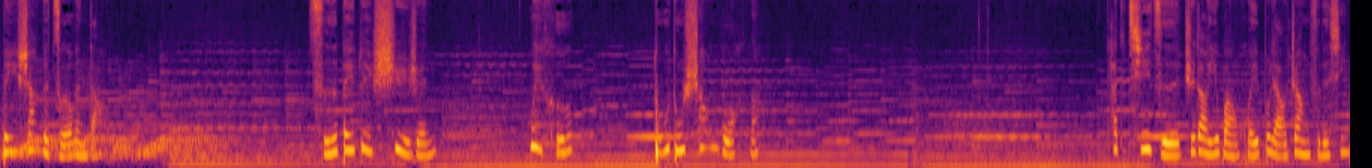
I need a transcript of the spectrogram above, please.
悲伤的责问道：“慈悲对世人，为何独独伤我呢？”他的妻子知道已挽回不了丈夫的心，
